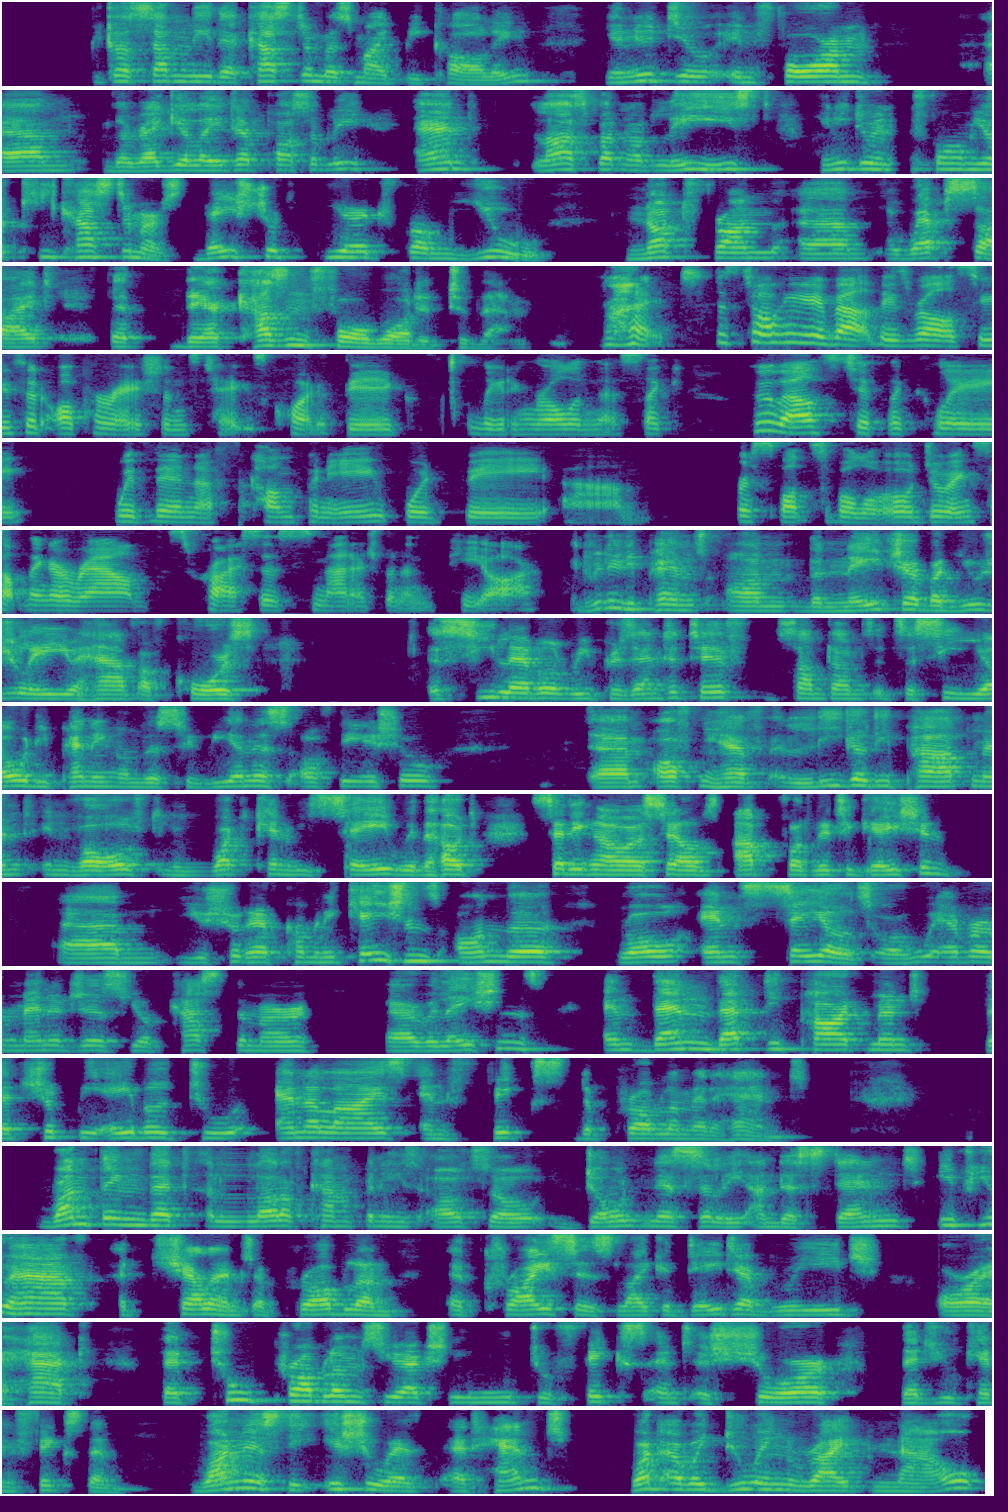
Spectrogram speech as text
because suddenly their customers might be calling. You need to inform um, the regulator possibly, and last but not least, you need to inform your key customers. They should hear it from you, not from um, a website that their cousin forwarded to them. Right. Just talking about these roles. So you said operations takes quite a big leading role in this. Like, who else typically within a company would be um, responsible or doing something around crisis management and PR? It really depends on the nature, but usually you have, of course, a C level representative. Sometimes it's a CEO, depending on the severeness of the issue. Um, often you have a legal department involved in what can we say without setting ourselves up for litigation. Um, you should have communications on the role and sales or whoever manages your customer uh, relations. And then that department that should be able to analyze and fix the problem at hand one thing that a lot of companies also don't necessarily understand if you have a challenge, a problem, a crisis like a data breach or a hack, that two problems you actually need to fix and assure that you can fix them. One is the issue at, at hand. What are we doing right now?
